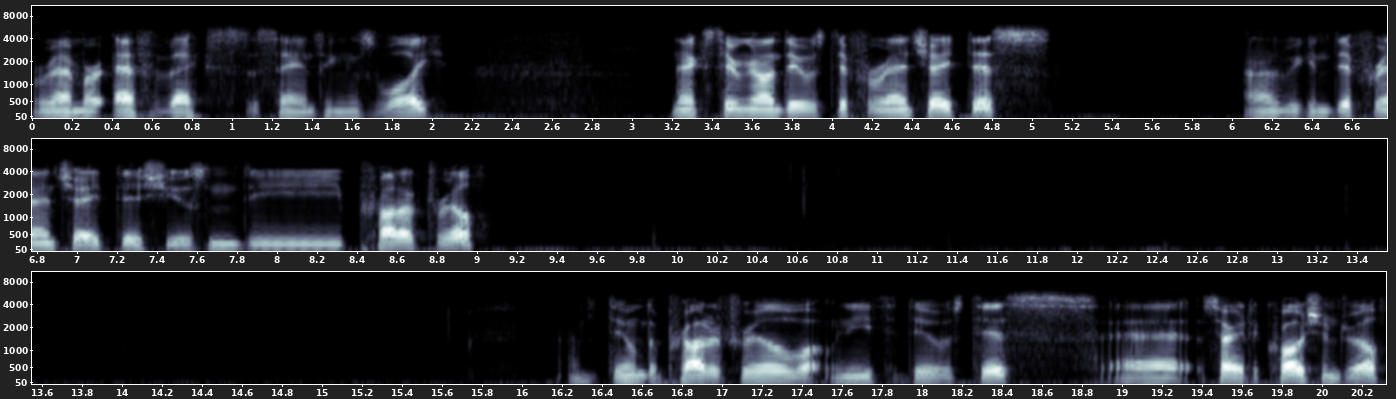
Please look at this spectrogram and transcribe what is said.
Remember, f of x is the same thing as y. Next thing we're going to do is differentiate this. And we can differentiate this using the product rule. And doing the product rule, what we need to do is this, uh, sorry, the quotient rule.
